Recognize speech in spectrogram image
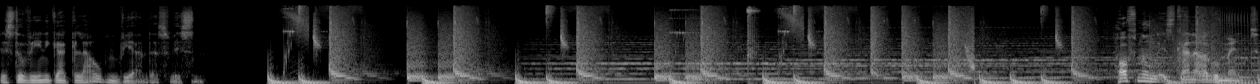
desto weniger glauben wir an das Wissen. Hoffnung ist kein Argument.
